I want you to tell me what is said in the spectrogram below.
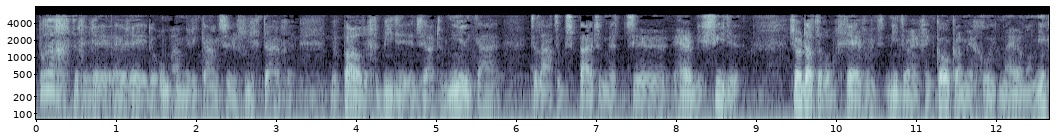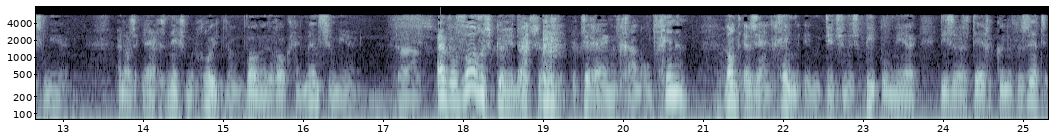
prachtige re- eh, reden om Amerikaanse vliegtuigen bepaalde gebieden in Zuid-Amerika te laten bespuiten met eh, herbiciden. Zodat er op een gegeven moment niet alleen geen coca meer groeit, maar helemaal niks meer. En als er ergens niks meer groeit, dan wonen er ook geen mensen meer. Ja, En vervolgens kun je dat soort terreinen gaan ontginnen. Want er zijn geen indigenous people meer die zich er tegen kunnen verzetten.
